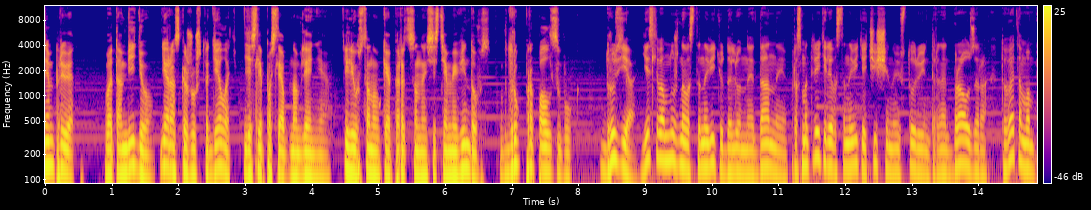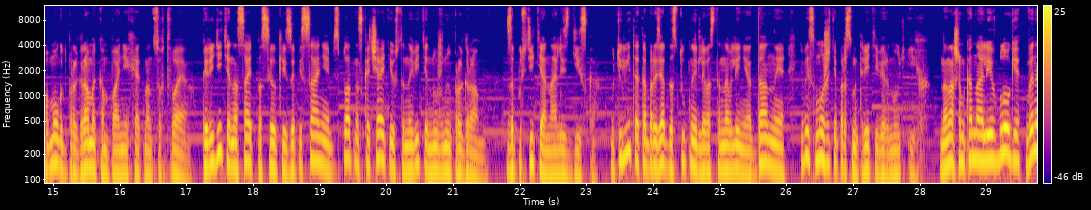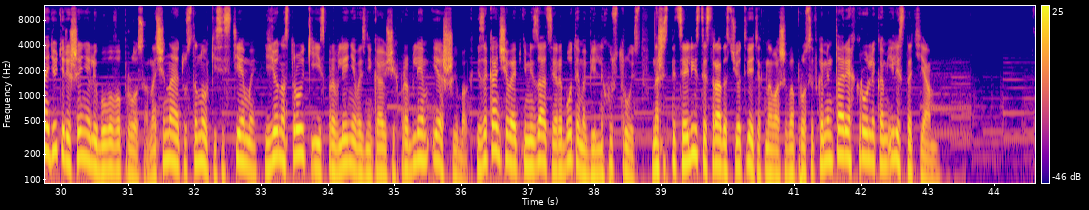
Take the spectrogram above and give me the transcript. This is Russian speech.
Всем привет! В этом видео я расскажу что делать, если после обновления или установки операционной системы Windows вдруг пропал звук. Друзья, если вам нужно восстановить удаленные данные, просмотреть или восстановить очищенную историю интернет-браузера, то в этом вам помогут программы компании Hetman Software. Перейдите на сайт по ссылке из описания, бесплатно скачайте и установите нужную программу. Запустите анализ диска. Утилиты отобразят доступные для восстановления данные, и вы сможете просмотреть и вернуть их. На нашем канале и в блоге вы найдете решение любого вопроса, начиная от установки системы, ее настройки и исправления возникающих проблем и ошибок, и заканчивая оптимизацией работы мобильных устройств. Наши специалисты с радостью ответят на ваши вопросы в комментариях к роликам или статьям.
